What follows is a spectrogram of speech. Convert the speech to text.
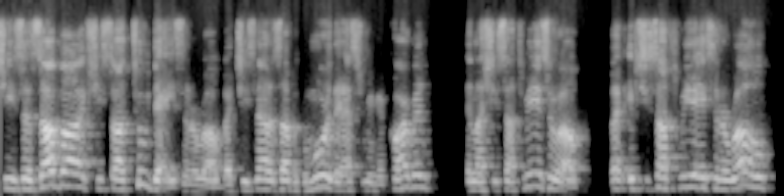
she's a zava, if she saw two days in a row, but she's not a zava gemor that has to bring a korban unless she saw three days in a row. But if she saw three days in a row,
